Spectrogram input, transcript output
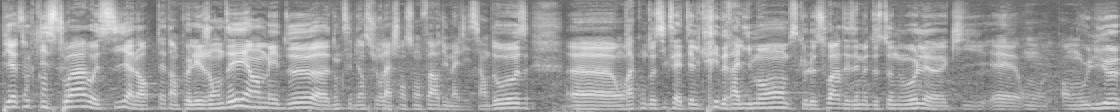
Puis il y a toute l'histoire aussi, alors peut-être un peu légendée, hein, mais de. euh, donc c'est bien sûr la chanson phare du Magicien d'Oz. Euh, on raconte aussi que ça a été le cri de ralliement, puisque le soir des émeutes de Stonewall, euh, qui ont, ont eu lieu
